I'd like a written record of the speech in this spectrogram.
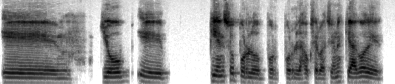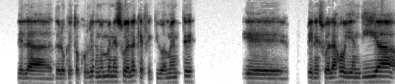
Eh, yo eh, pienso por, lo, por, por, las observaciones que hago de, de, lo que está ocurriendo en Venezuela, que efectivamente eh, Venezuela es hoy en día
